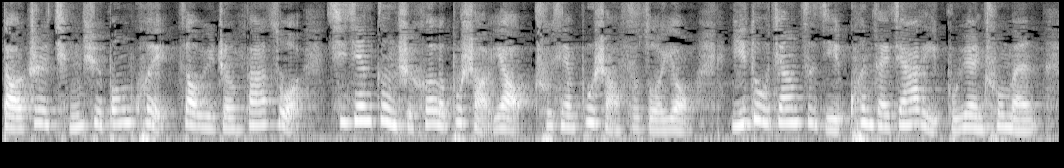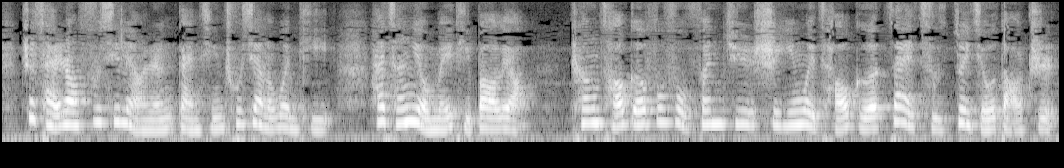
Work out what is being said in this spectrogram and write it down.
导致情绪崩溃，躁郁症发作，期间更是喝了不少药，出现不少副作用，一度将自己困在家里，不愿出门，这才让夫妻两人感情出现了问题。还曾有媒体爆料。称曹格夫妇分居是因为曹格再次醉酒导致，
